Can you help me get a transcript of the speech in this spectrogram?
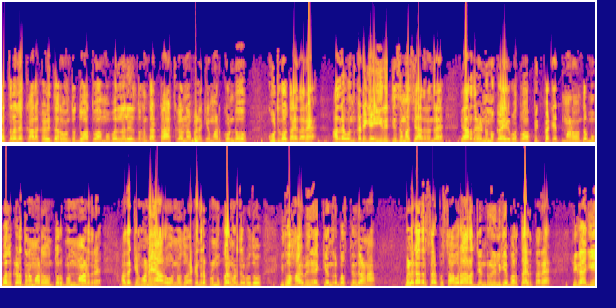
ಕತ್ತಲಲ್ಲೇ ಕಾಲ ಕಳೀತಾ ಇರುವಂತದ್ದು ಅಥವಾ ಮೊಬೈಲ್ನಲ್ಲಿ ಇರತಕ್ಕಂಥ ಟಾರ್ಚ್ ಗಳನ್ನ ಬಳಕೆ ಮಾಡಿಕೊಂಡು ಕೂತ್ಕೋತಾ ಇದ್ದಾರೆ. ಆದ್ರೆ ಒಂದ್ ಕಡೆಗೆ ಈ ರೀತಿ ಸಮಸ್ಯೆ ಆದ್ರೆ ಅಂದ್ರೆ ಯಾರಾದ್ರೂ ಹೆಣ್ಣು ಮಕ್ಕಳು ಅಥವಾ ಪಿಕ್ ಪ್ಯಾಕೆಟ್ ಮಾಡುವಂತ ಮೊಬೈಲ್ ಕಳ್ಳತನ ಮಾಡುವಂತವ್ರು ಬಂದು ಮಾಡಿದ್ರೆ ಅದಕ್ಕೆ ಹೊಣೆ ಯಾರು ಅನ್ನೋದು ಯಾಕಂದ್ರೆ ಪ್ರಮುಖವಾಗಿ ನೋಡ್ತಿರ್ಬೋದು ಇದು ಹಾವೇರಿ ಕೇಂದ್ರ ಬಸ್ ನಿಲ್ದಾಣ. ಬೆಳಗಾದ್ರೆ ಸಾಕು ಸಾವಿರಾರು ಜನರು ಇಲ್ಲಿಗೆ ಬರ್ತಾ ಇರ್ತಾರೆ. ಹೀಗಾಗಿ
